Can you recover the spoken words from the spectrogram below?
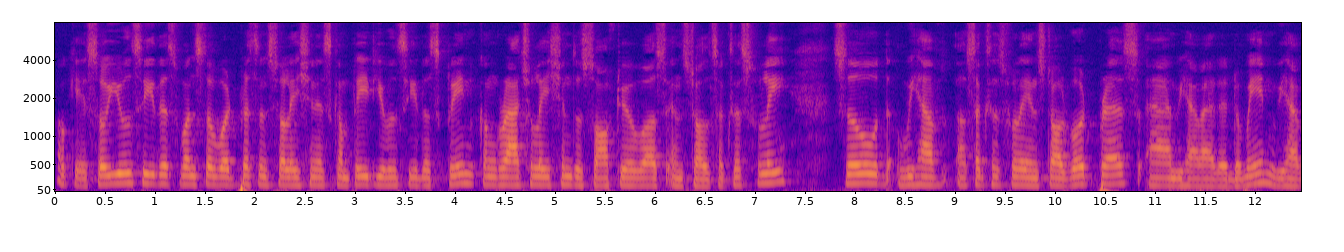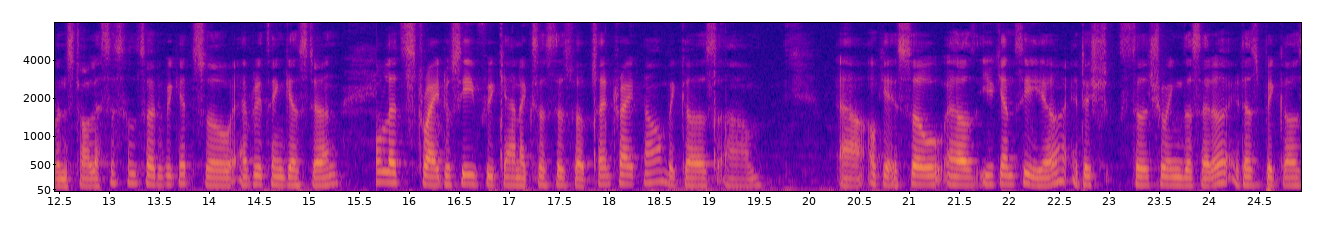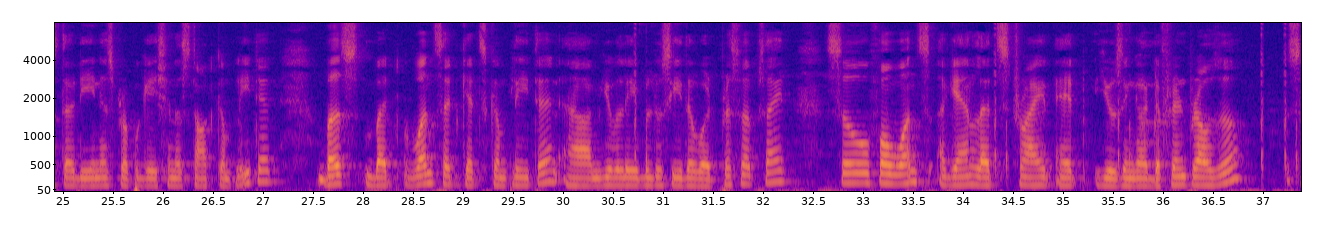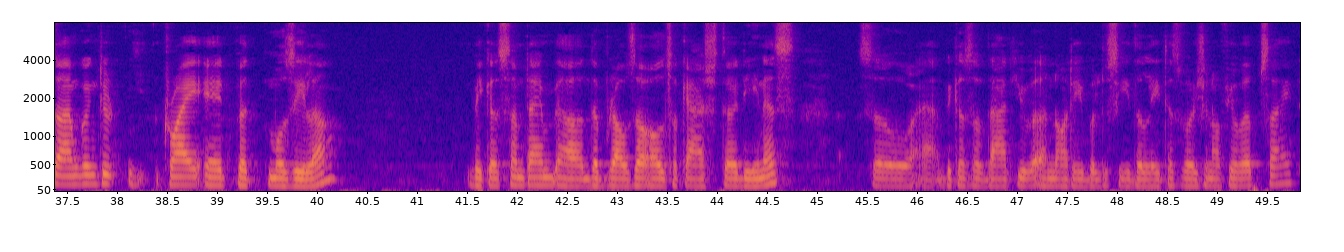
Okay so you'll see this once the WordPress installation is complete you will see the screen. Congratulations the software was installed successfully. So we have uh, successfully installed WordPress and we have added domain we have installed SSL certificate so everything is done. Now let's try to see if we can access this website right now because um, uh, okay so uh, you can see here it is sh still showing this error it is because the DNS propagation is not completed. But but once it gets completed um, you will able to see the WordPress website. So for once again let's try it using a different browser. So I'm going to try it with Mozilla because sometimes uh, the browser also cache the DNS so uh, because of that you are not able to see the latest version of your website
